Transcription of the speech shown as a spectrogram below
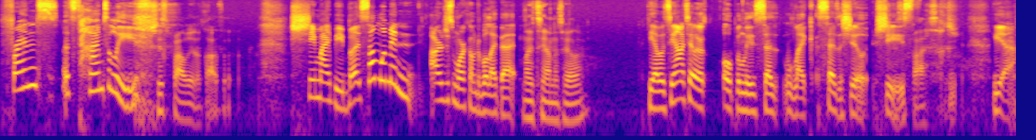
Friends, it's time to leave. She's probably in the closet. She might be, but some women are just more comfortable like that. Like Teyana Taylor. Yeah, but Teyana Taylor openly says like says that she she's bisexual. yeah.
